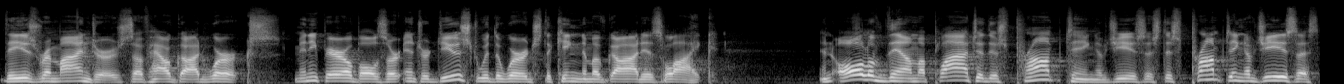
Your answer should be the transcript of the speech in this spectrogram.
these reminders of how God works. Many parables are introduced with the words, the kingdom of God is like. And all of them apply to this prompting of Jesus, this prompting of Jesus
